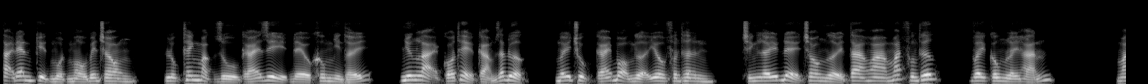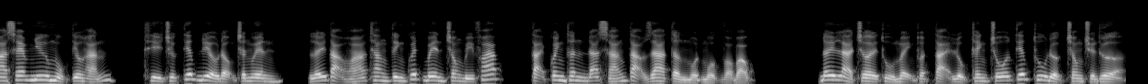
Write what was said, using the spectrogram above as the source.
tại đen kịt một màu bên trong, Lục Thanh mặc dù cái gì đều không nhìn thấy, nhưng lại có thể cảm giác được, mấy chục cái bọ ngựa yêu phân thân, chính lấy để cho người ta hoa mắt phương thức, vây công lấy hắn. Mà xem như mục tiêu hắn, thì trực tiếp điều động chân nguyên, lấy tạo hóa thăng tinh quyết bên trong bí pháp, tại quanh thân đã sáng tạo ra tầng một mục vỏ bọc. Đây là trời thủ mệnh thuật tại Lục Thanh chỗ tiếp thu được trong truyền thừa,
